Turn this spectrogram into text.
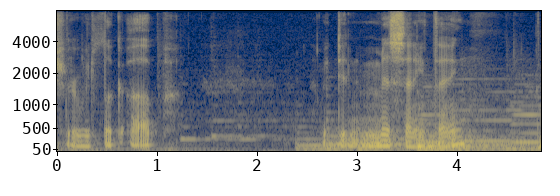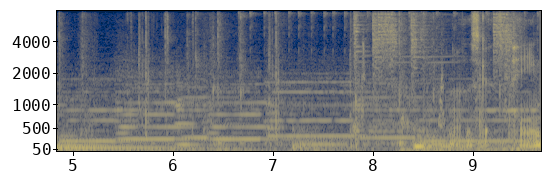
Sure we look up. We didn't miss anything. Oh, this guy's pain.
